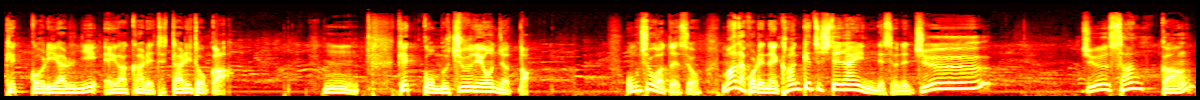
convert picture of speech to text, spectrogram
結構リアルに描かれてたりとか。うん。結構夢中で読んじゃった。面白かったですよ。まだこれね完結してないんですよね。10 13巻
